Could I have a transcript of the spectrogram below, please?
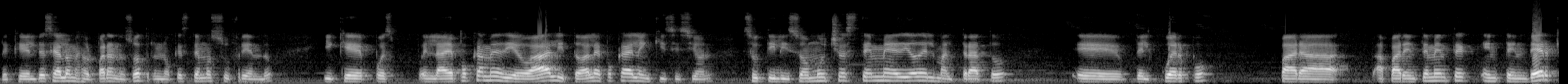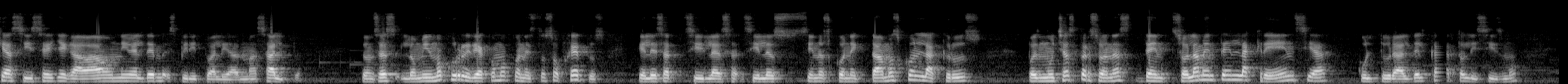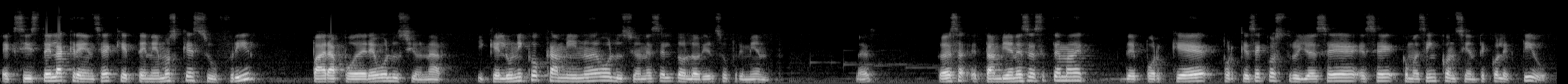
de que Él desea lo mejor para nosotros, no que estemos sufriendo, y que pues en la época medieval y toda la época de la Inquisición se utilizó mucho este medio del maltrato eh, del cuerpo para aparentemente entender que así se llegaba a un nivel de espiritualidad más alto. Entonces, lo mismo ocurriría como con estos objetos, que les, si, si, si nos conectamos con la cruz, pues muchas personas solamente en la creencia cultural del catolicismo, existe la creencia de que tenemos que sufrir para poder evolucionar y que el único camino de evolución es el dolor y el sufrimiento. Entonces, eh, también es ese tema de, por, qué, por qué se construyó ese, ese, como ese inconsciente colectivo,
